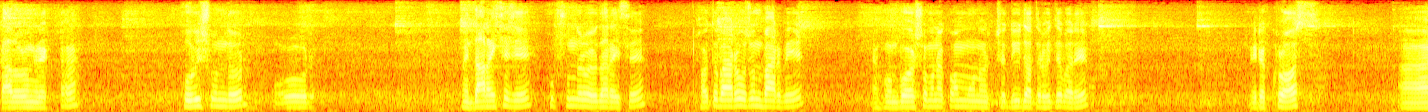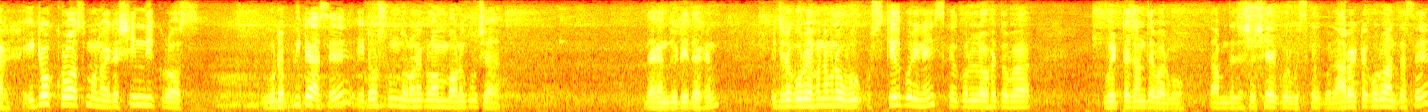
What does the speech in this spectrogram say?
কালো রঙের একটা। খুবই সুন্দর। ওর মানে দাঁড়াইছে যে, খুব সুন্দরভাবে দাঁড়াইছে। হয়তো বা আরও ওজন বাড়বে। এখন বয়সও মনে কম মনে হচ্ছে, দুই দাঁতের হইতে পারে। এটা ক্রস, আর এটাও ক্রস মনে হয়, এটা সিন্ধি ক্রস। গোটা পিঠা আছে, এটাও সুন্দর, অনেক লম্বা, অনেক উঁচা। দেখেন, দুইটাই দেখেন। যেটা গরু এখন আমরা স্কেল করি নাই স্কেল করলে হয়তো বা ওয়েটটা জানতে পারব। তা আমাদের সাথে শেয়ার করব স্কেল করলে। আরও একটা গরু আনতেছে,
